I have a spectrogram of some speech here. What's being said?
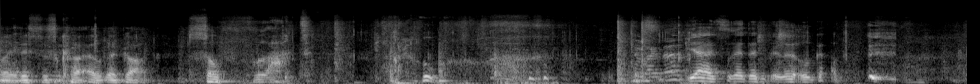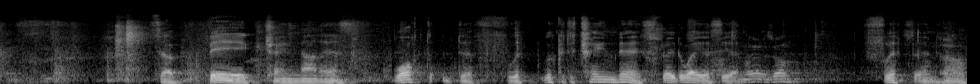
Right, this is cut out like that. So flat. Ooh. Yeah, it's a little gap. It's a big chain down there. What the flip? Look at the chain there, straight away I see it. There as well. Flipping hell.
